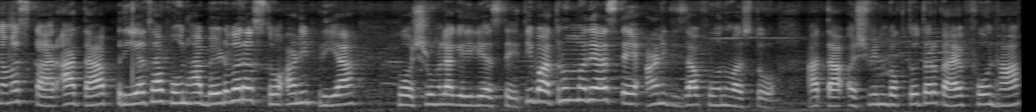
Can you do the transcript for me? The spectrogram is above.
नमस्कार. आता प्रियाचा फोन हा बेडवर असतो आणि प्रिया वॉशरूमला गेलेली असते. ती बाथरूममध्ये असते आणि तिचा फोन वाजतो. आता अश्विन बघतो तर काय फोन हा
